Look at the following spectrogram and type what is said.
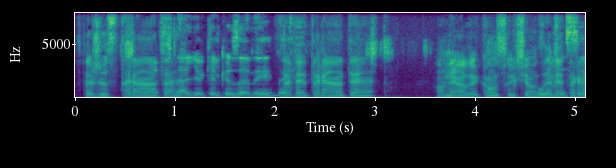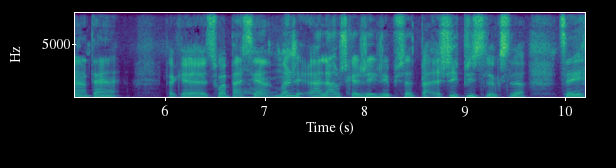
Ça fait juste En 30 ans. finale, il y a quelques années. mais- Ça fait 30 ans. On est en reconstruction, Oui, je sais. 30 ans. Fait que sois patient. Moi, j'ai- à l'âge que j'ai, j'ai plus cette j'ai plus ce luxe-là. Tu sais,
